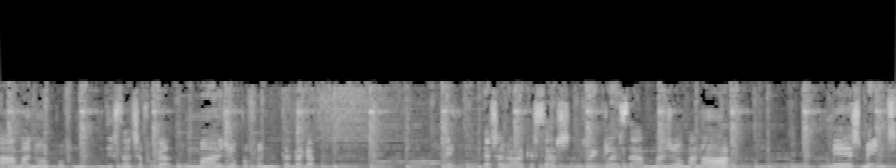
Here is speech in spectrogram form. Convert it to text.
a menor distància focal, major profunditat de camp. Bé, ja sabeu, aquestes regles de major-menor, més menys.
